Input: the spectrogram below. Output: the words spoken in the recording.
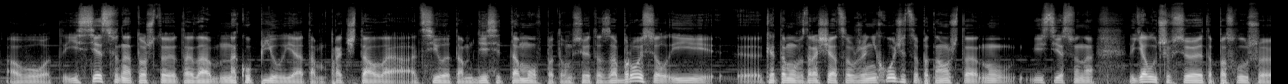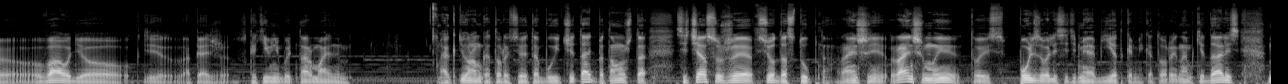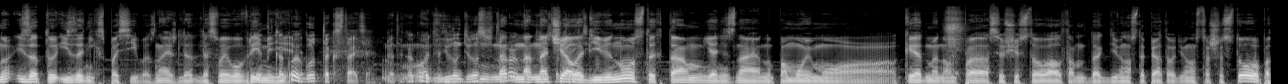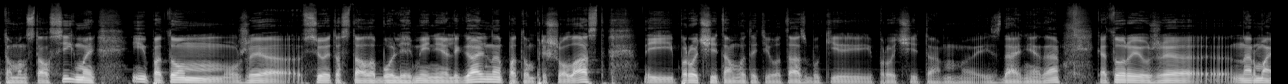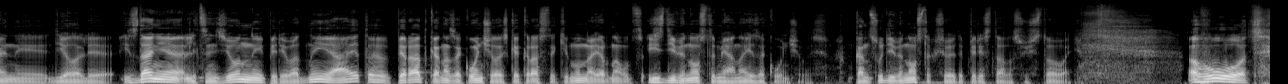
Вот. Естественно, то, что тогда накупил, я там прочитал от силы там 10 томов, потом все это забросил, и э, к этому возвращаться уже не хочется, потому что, ну, естественно, я лучше все это послушаю в аудио, где, опять же, с каким-нибудь нормальным актерам, который все это будет читать, потому что сейчас уже все доступно. Раньше, раньше мы, то есть, пользовались этими объедками, которые нам кидались, но и за, то, и за них спасибо, знаешь, для, для своего времени. Это какой год-то, кстати? Это какой? то 92 на, Начало 90-х, там, я не знаю, ну, по-моему, Кэдмен, он просуществовал там до 95-96, потом он стал Сигмой, и потом уже все это стало более-менее легально, потом пришел Аст и прочие там вот эти вот азбуки и прочие там издания, да, которые уже э, нормальные делали издания, лицензионные, переводные, а эта пиратка, она закончилась как раз-таки, ну, наверное, вот из 90-ми она и закончилась. К концу 90-х все это перестало существовать. Вот.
